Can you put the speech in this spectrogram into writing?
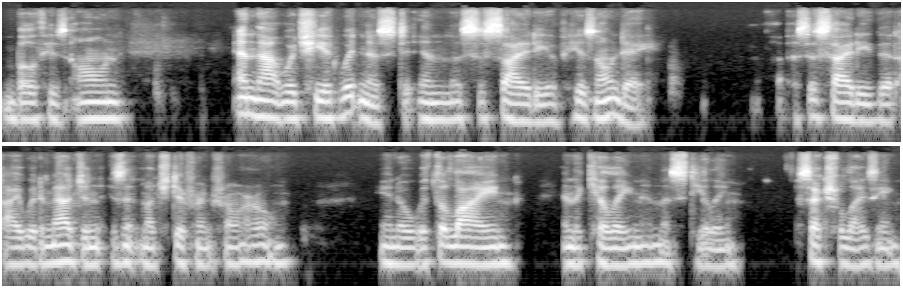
both his own and that which he had witnessed in the society of his own day, a society that I would imagine isn't much different from our own, you know, with the lying and the killing and the stealing, sexualizing,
